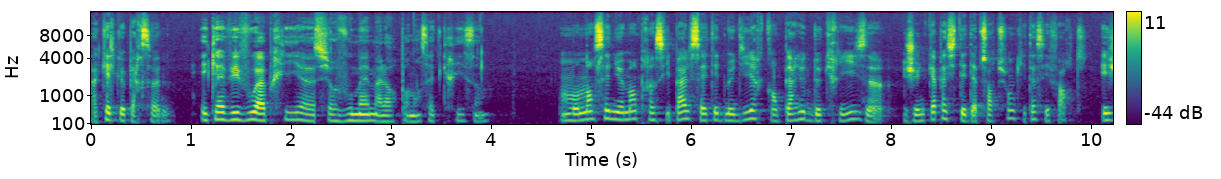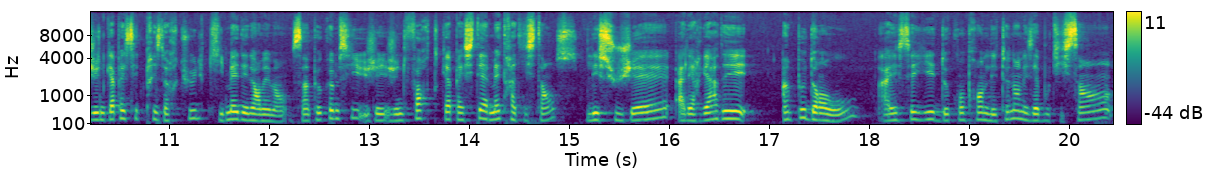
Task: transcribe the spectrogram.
à, quelques personnes. Et qu'avez-vous appris euh, sur vous-même alors pendant cette crise? Mon enseignement principal, ça a été de me dire qu'en période de crise, j'ai une capacité d'absorption qui est assez forte et j'ai une capacité de prise de recul qui m'aide énormément. C'est un peu comme si j'ai une forte capacité à mettre à distance les sujets, à les regarder un peu d'en haut, à essayer de comprendre les tenants, les aboutissants.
